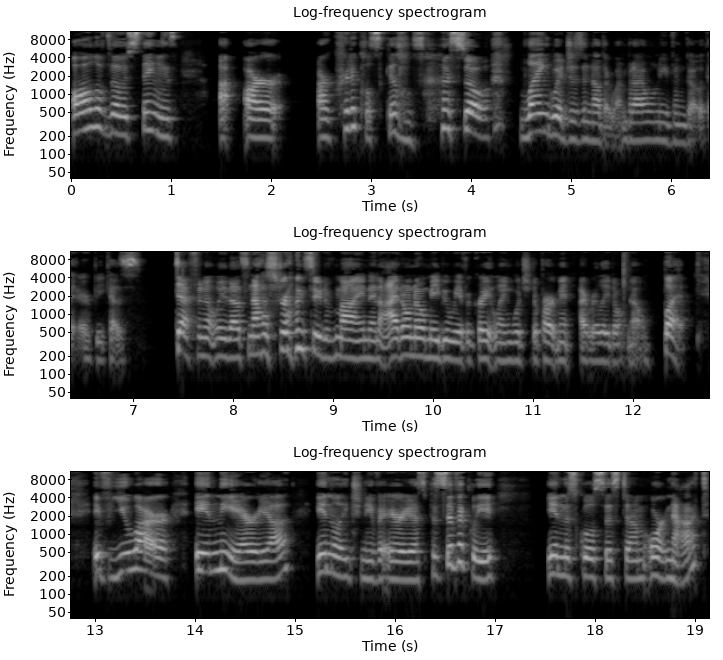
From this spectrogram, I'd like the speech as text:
all of those things are are critical skills. so language is another one, but I won't even go there because definitely that's not a strong suit of mine and I don't know maybe we have a great language department. I really don't know. But if you are in the area, in the Lake Geneva area specifically, in the school system or not,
